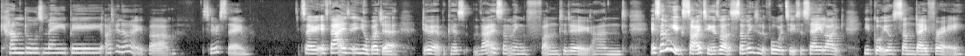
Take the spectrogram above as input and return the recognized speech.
candles maybe. I don't know, but seriously. So if that is in your budget, do it because that is something fun to do and it's something exciting as well. It's something to look forward to. So say like you've got your Sunday free,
